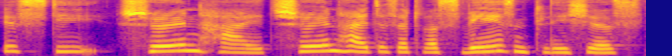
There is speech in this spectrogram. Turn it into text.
ist die Schönheit. Schönheit ist etwas Wesentliches.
